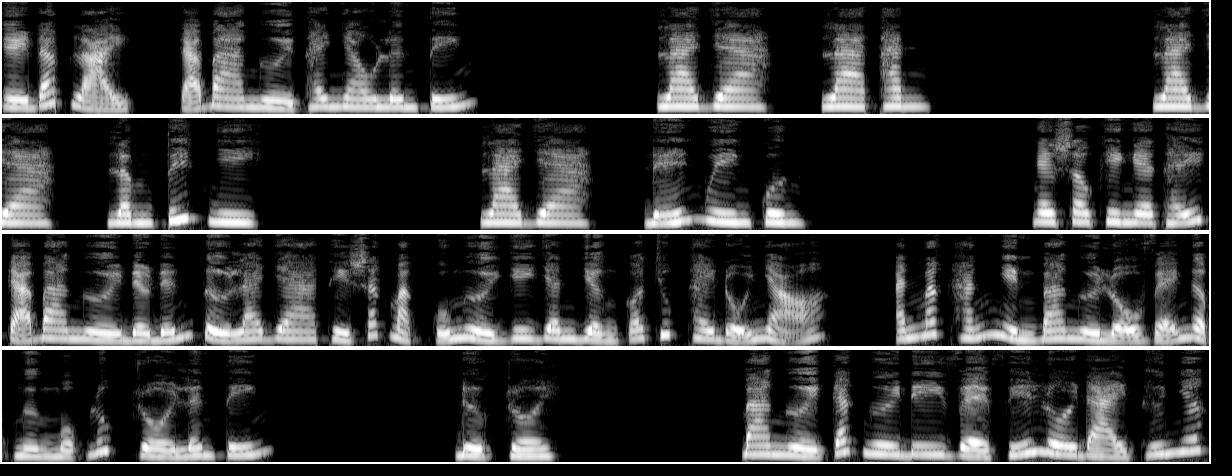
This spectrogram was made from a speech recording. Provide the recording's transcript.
Hề đáp lại, cả ba người thay nhau lên tiếng. La Gia, La Thanh. La Gia, Lâm Tuyết Nhi. La Gia, Đế Nguyên Quân. Ngay sau khi nghe thấy cả ba người đều đến từ La Gia thì sắc mặt của người ghi danh dần có chút thay đổi nhỏ, Ánh mắt hắn nhìn ba người lộ vẻ ngập ngừng một lúc rồi lên tiếng. Được rồi. Ba người các ngươi đi về phía lôi đài thứ nhất.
